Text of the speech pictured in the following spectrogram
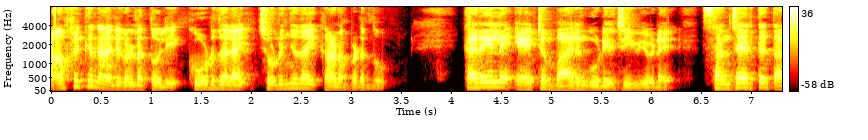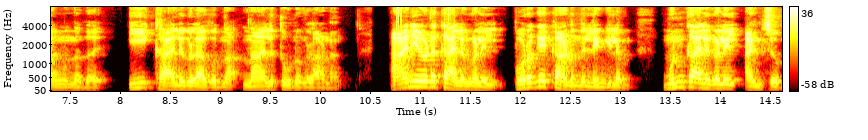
ആഫ്രിക്കൻ ആനകളുടെ തൊലി കൂടുതലായി ചുണിഞ്ഞതായി കാണപ്പെടുന്നു. കരയിലെ ഏറ്റവും ഭാരം കൂടിയ ജീവിയുടെ സഞ്ചാരത്തെ താങ്ങുന്നത് ഈ കാലുകളാകുന്ന നാല് തൂണുകളാണ്. ആനയുടെ കാലുകളിൽ പുറകെ കാണുന്നില്ലെങ്കിലും മുൻകാലുകളിൽ അഞ്ചും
